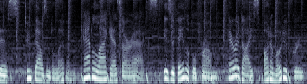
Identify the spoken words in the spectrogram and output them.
This 2011 Cadillac SRX is available from Paradise Automotive Group.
